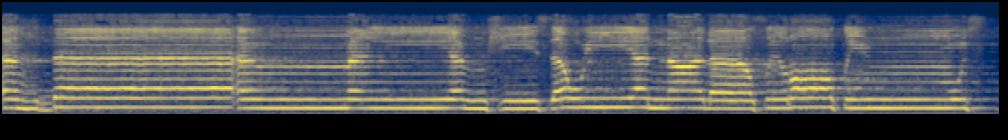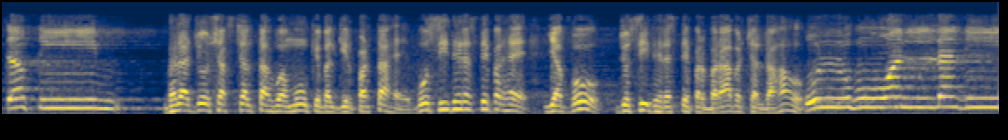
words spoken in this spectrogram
أَهْدَىٰ أَمَّن يَمْشِي سَوِيًّا عَلَىٰ صِرَاطٍ مُّسْتَقِيمٍ بھلا جو شخص چلتا ہوا منہ کے بل گر پڑتا ہے وہ سیدھے رستے پر ہے یا وہ جو سیدھے رستے پر برابر چل رہا ہو؟ قل هو الذي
